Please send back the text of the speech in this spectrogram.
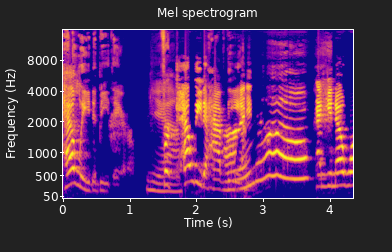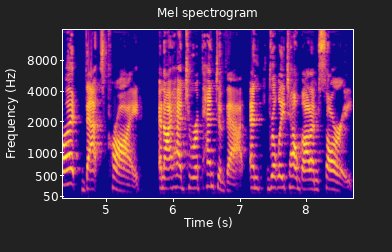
Kelly to be there, yeah. for Kelly to have the. I know, and you know what? That's pride. And I had to repent of that and really tell God I'm sorry.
